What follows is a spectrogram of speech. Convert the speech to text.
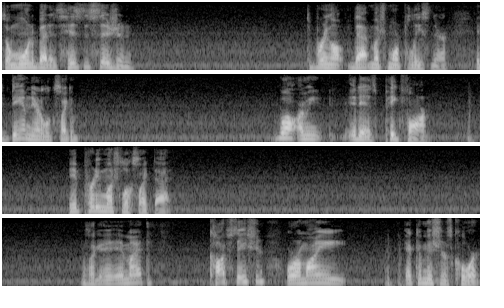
So I'm willing to bet it's his decision to bring all, that much more police in there. It damn near looks like a. Well, I mean, it is pig farm. It pretty much looks like that. It's like, am I at the cop station or am I at commissioner's court?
